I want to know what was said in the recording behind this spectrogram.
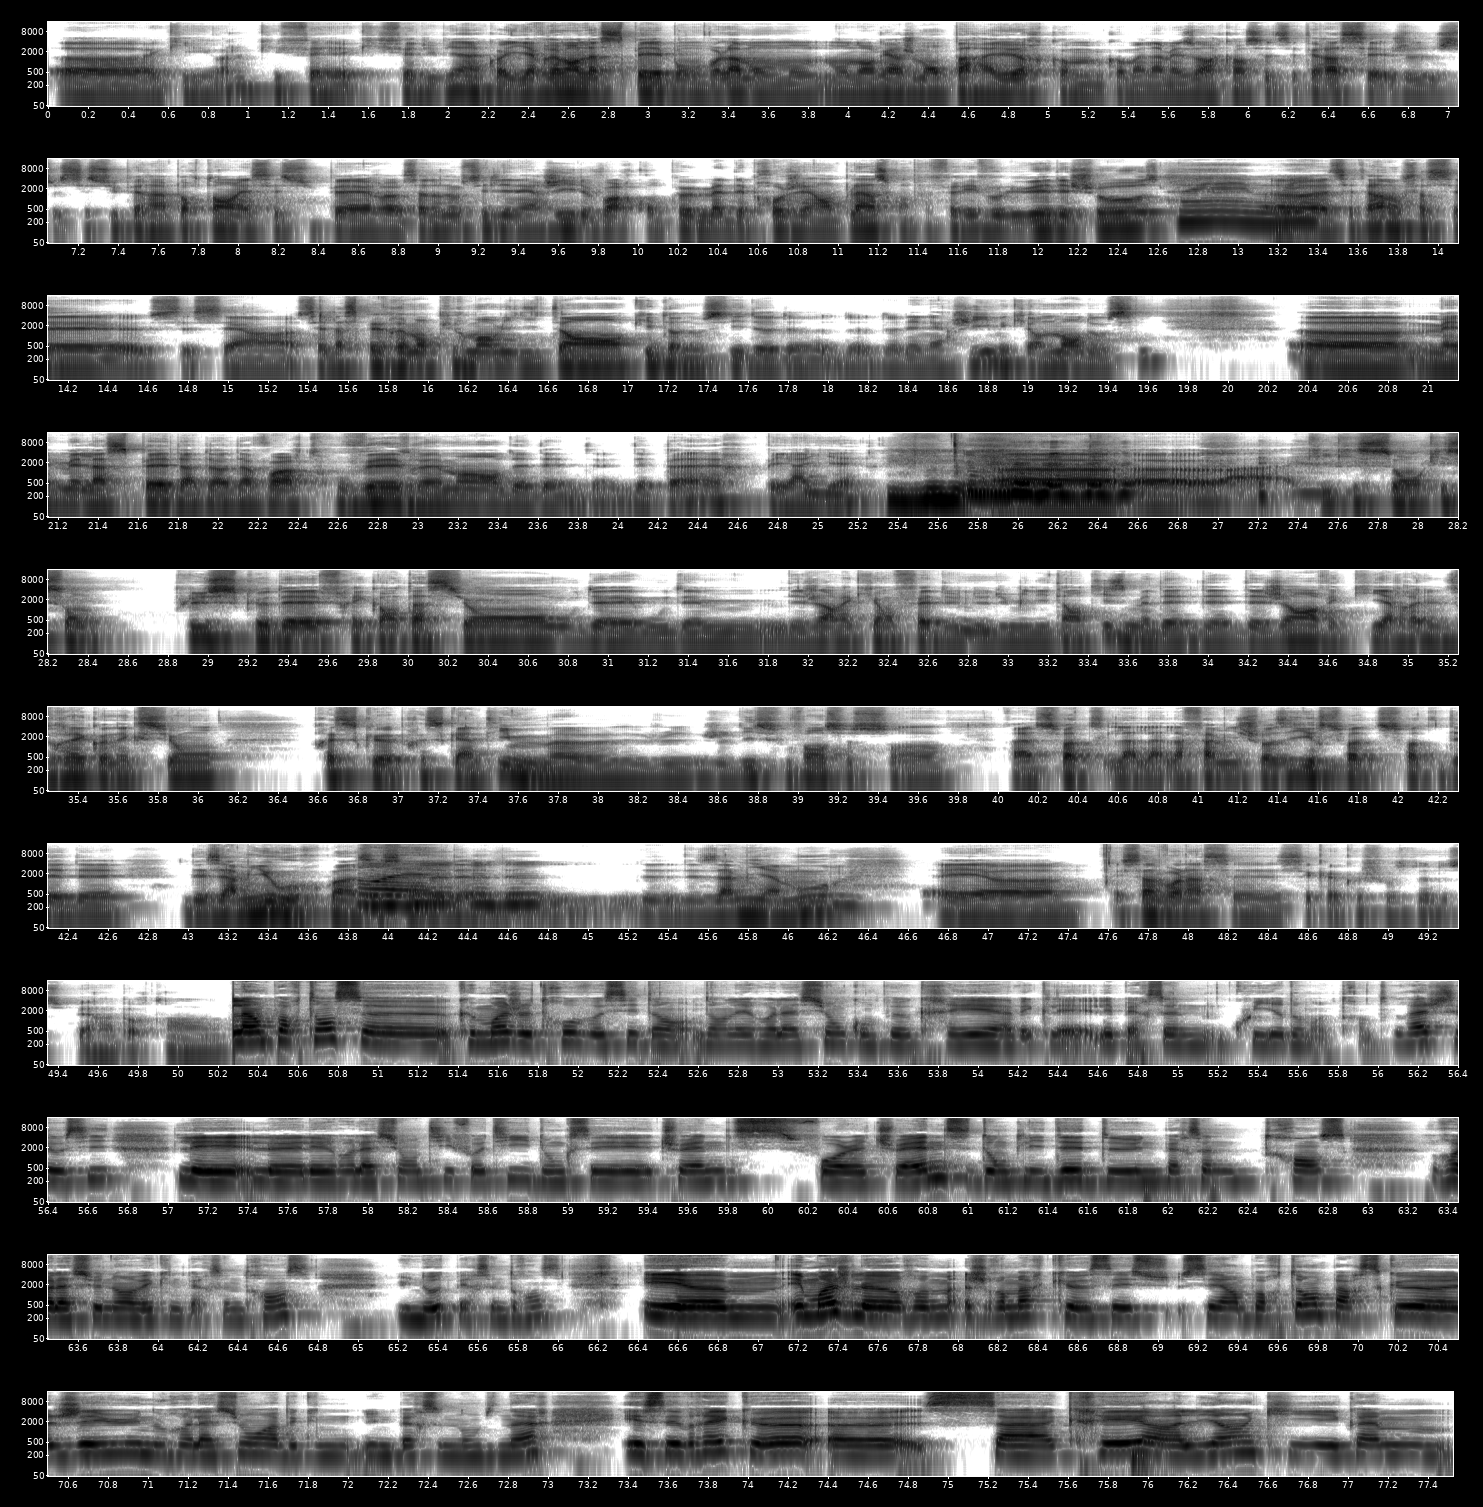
euh, qui voilà, qui fait qui fait du bien quoi. Il y a vraiment l'aspect bon voilà mon, mon, engagement par ailleurs comme comme à la maison arc etc c'est super important et c'est super ça donne aussi de l'énergie de voir qu'on peut mettre des projets en place qu'on peut faire évoluer des choses euh, etc donc ça c'est l'aspect vraiment purement militant qui donne aussi de, l'énergie mais qui en demande aussi euh, mais, mais l'aspect d'avoir trouvé vraiment des, des, des pères, PAIR, euh, euh, qui, qui, sont, qui sont plus que des fréquentations ou des, ou des, des gens avec qui on fait du, du militantisme, mais des, gens avec qui il y a une vraie connexion presque, presque intime. Je, je dis souvent, ce sont soit la, la, famille choisir, soit, soit des, des, des amours, quoi. Ce sont des, mm-hmm. des, amis amours. Mm. Et, euh, et, ça, voilà, c'est quelque chose de, de super important. L'importance euh, que moi je trouve aussi dans, dans les relations qu'on peut créer avec les, les, personnes queer dans notre entourage, c'est aussi les, les, les relations T-40, donc c'est trans for a trans, donc l'idée d'une personne trans relationnant avec une personne trans, une autre personne trans. Et, euh, et moi, je, le je remarque que c'est important parce que euh, j'ai eu une relation avec une, une personne non binaire et c'est vrai que euh, ça crée un lien qui est quand même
